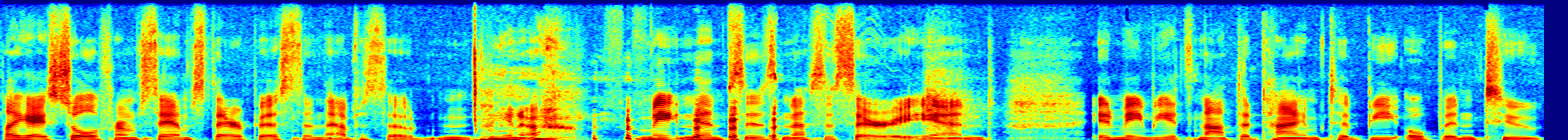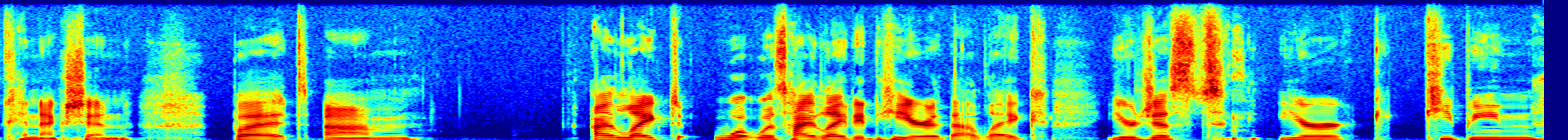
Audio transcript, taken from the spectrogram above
like I stole from Sam's therapist in the episode, you know, maintenance is necessary and it maybe it's not the time to be open to connection. But um I liked what was highlighted here that like you're just you're keeping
